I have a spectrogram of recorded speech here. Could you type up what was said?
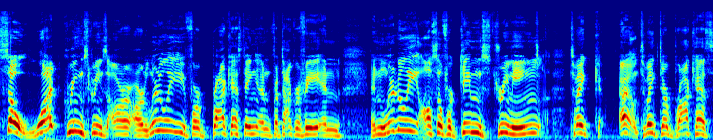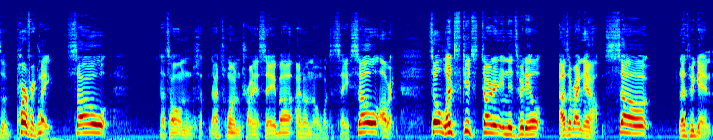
So, what green screens are are literally for broadcasting and photography and and literally also for game streaming to make to make their broadcasts perfectly. So, that's all I'm that's what I'm trying to say about. I don't know what to say. So, all right. So, let's get started in this video as of right now. So, let's begin.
